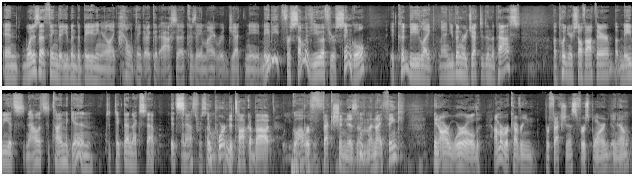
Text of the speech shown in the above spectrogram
And what is that thing that you've been debating? You're like, I don't think I could ask that because they might reject me. Maybe for some of you, if you're single, it could be like, man, you've been rejected in the past by putting yourself out there, but maybe it's now it's the time again to take that next step It's and ask for someone. important to talk about Will you go out perfectionism. and I think in our world, I'm a recovering perfectionist, firstborn, you know,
